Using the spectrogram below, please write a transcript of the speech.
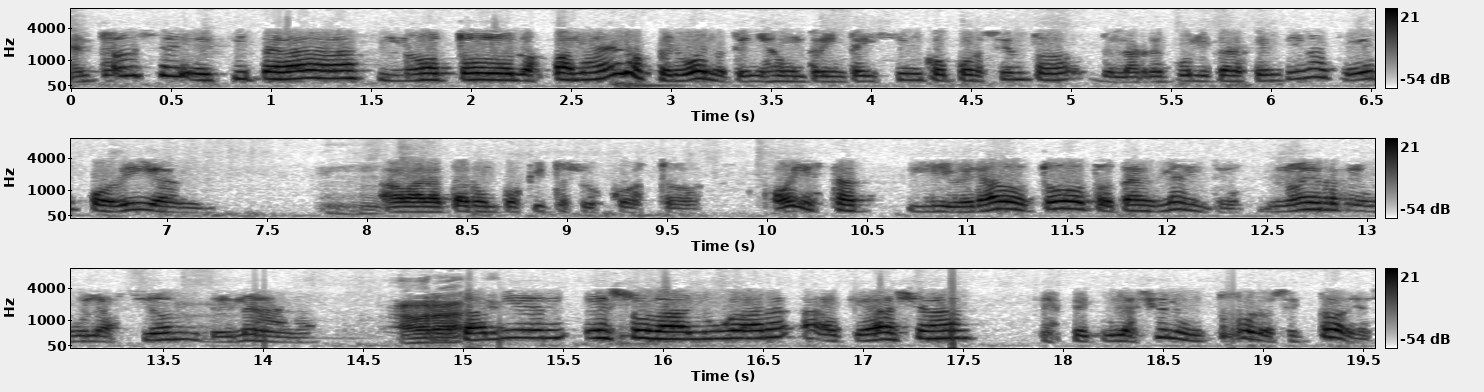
Entonces, equiparadas, no todos los panaderos, pero bueno, tenías un 35% de la República Argentina que podían abaratar un poquito sus costos. Hoy está liberado todo totalmente, no hay regulación de nada. Ahora, También eso da lugar a que haya especulación en todos los sectores.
